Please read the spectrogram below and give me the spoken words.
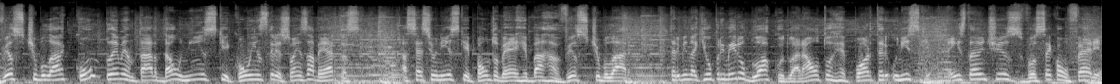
vestibular complementar da Unisque com inscrições abertas. Acesse unisque.br barra vestibular. Termina aqui o primeiro bloco do Arauto Repórter Unisque. Em instantes, você confere.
